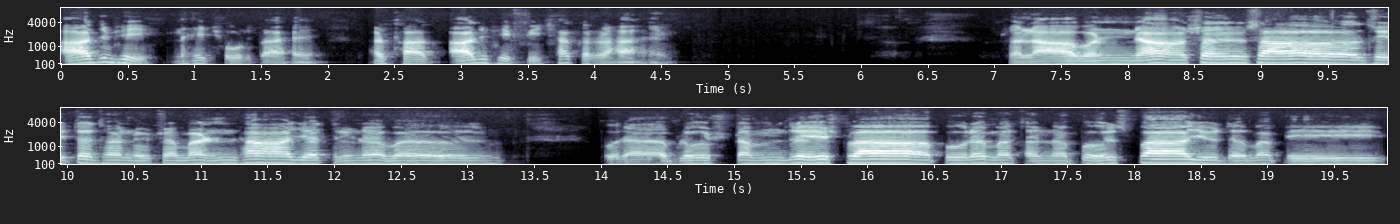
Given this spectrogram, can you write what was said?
आज भी नहीं छोड़ता है, अर्थात आज भी पीछा कर रहा है। सलावण्या संसाधितधनुषमण्डाय तृणव पुरप्लुष्टं दृष्ट्वा पुरमथनपुष्पायुधमपि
